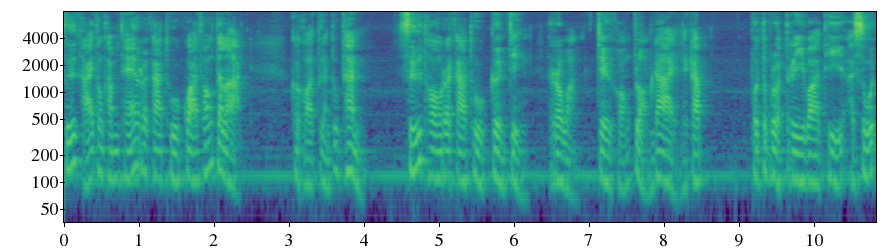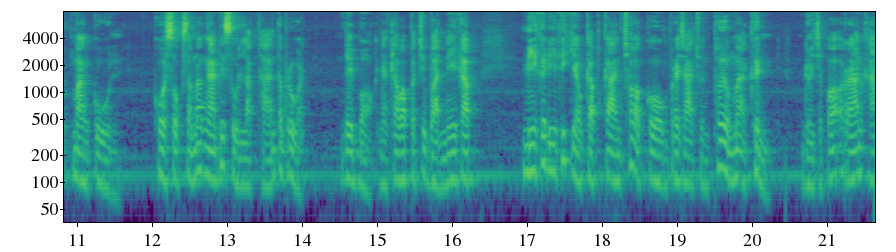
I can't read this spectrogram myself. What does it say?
ซื้อขายทองคำแท้ราคาถูกกว่าท้องตลาด ก็ขอเตือนทุกท่าน ซื้อทองราคาถูกเกินจริง ระวังเจอของปลอมได้นะครับพลตำรวจตรีวาทีอสุธมังกูลโฆษกสำนักงานพิสูจน์หลักฐานตำรวจ ได้บอกนะครับว่าปัจจุบันนี้ครับ มีคดีที่เกี่ยวกับการช่อโกงประชาชนเพิ่มมากขึ้น โดยเฉพาะร้านค้า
